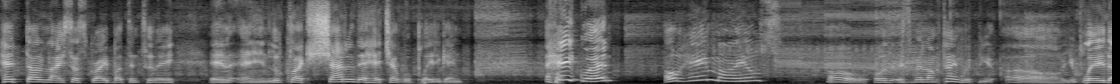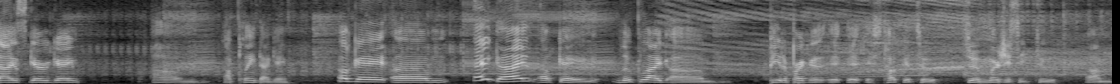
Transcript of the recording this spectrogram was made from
hit that like, subscribe button today, and and look like Shadow the Hedgehog will play the game. Hey, Gwen. Oh, hey, Miles. Oh, oh, it's been a long time with you. Oh, you played that scary game? Um, I played that game. Okay, um, hey guys. Okay, look like um, Peter Parker is, is talking to to emergency to um,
